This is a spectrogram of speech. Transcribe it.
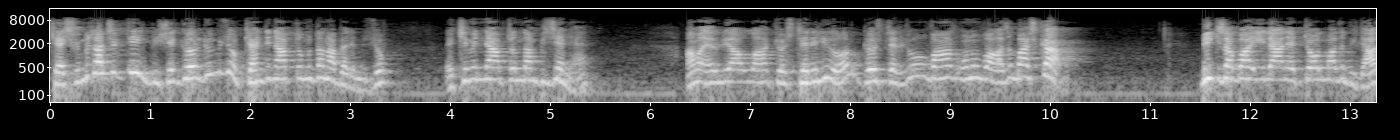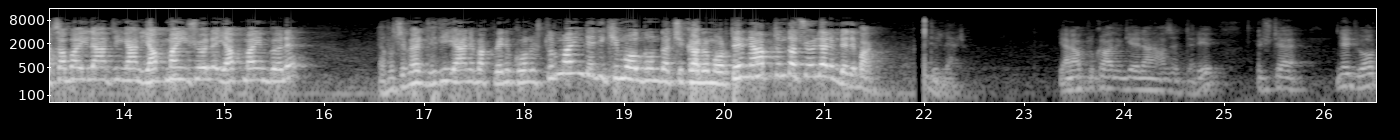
keşfimiz açık değil. Bir şey gördüğümüz yok. Kendi ne yaptığımızdan haberimiz yok. E kimin ne yaptığından bize ne? Ama Evliya Allah'a gösteriliyor. Gösteriliyor. O vaaz, onun vaazı başka. Bir sabah ilan etti olmadı. Bir daha sabah ilan etti. Yani yapmayın şöyle, yapmayın böyle. Ya bu sefer dedi yani bak beni konuşturmayın dedi. Kim olduğunu da çıkarırım ortaya. Ne yaptığını da söylerim dedi bak. Yani Abdülkadir Geylani Hazretleri işte ne diyor?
